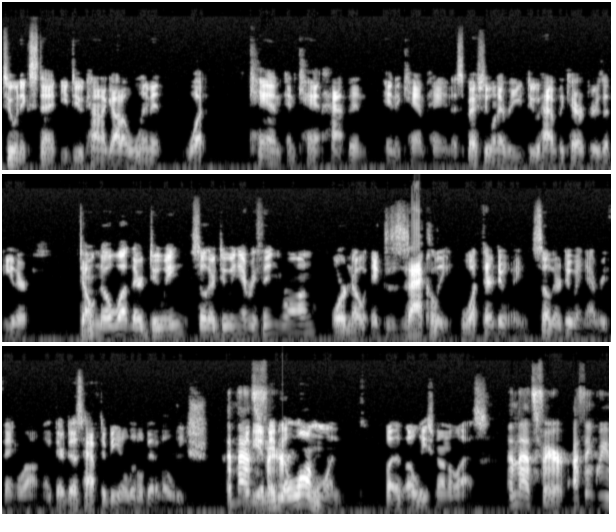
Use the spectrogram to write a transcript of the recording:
to an extent, you do kind of got to limit what can and can't happen in a campaign, especially whenever you do have the characters that either don't know what they're doing, so they're doing everything wrong, or know exactly what they're doing, so they're doing everything wrong. Like there does have to be a little bit of a leash, And that's maybe fair. maybe a long one, but a leash nonetheless. And that's fair. I think we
